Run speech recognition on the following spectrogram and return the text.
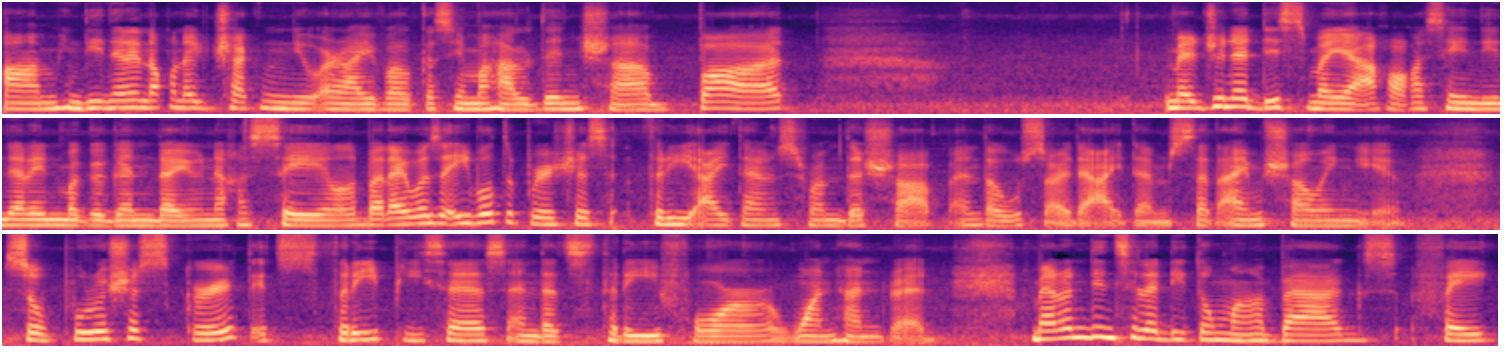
Um, hindi na rin ako nag-check ng new arrival kasi mahal din siya. But, medyo na-dismaya ako kasi hindi na rin magaganda yung naka-sale. But I was able to purchase three items from the shop and those are the items that I'm showing you. So, puro siya skirt. It's three pieces and that's three for 100. Meron din sila ditong mga bags, fake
